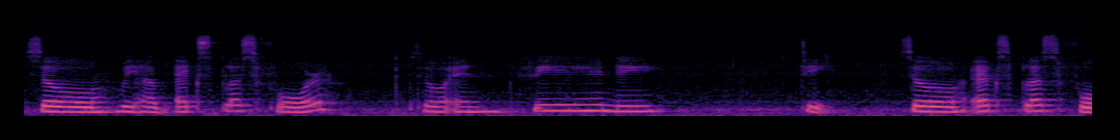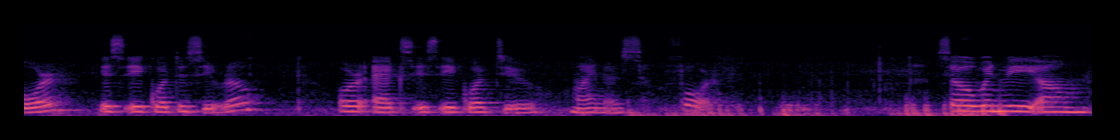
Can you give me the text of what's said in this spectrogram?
so we have x plus 4 so infinity. So x plus 4 is equal to 0 or x is equal to minus 4 so when we um,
